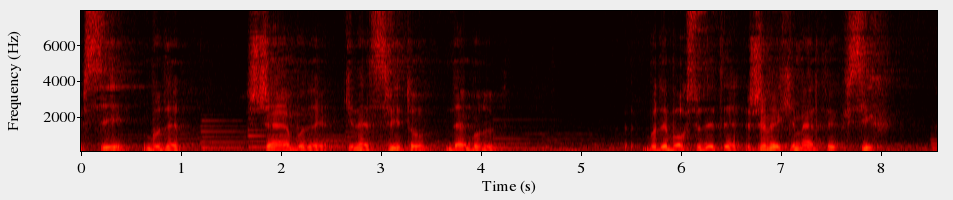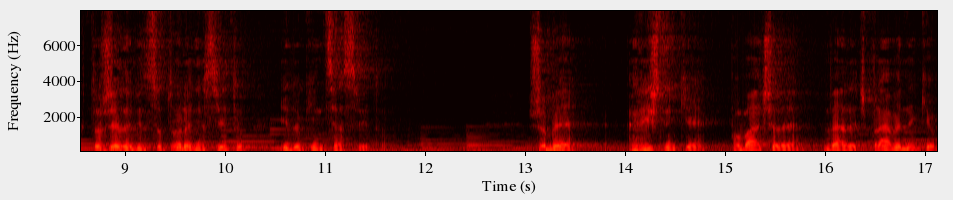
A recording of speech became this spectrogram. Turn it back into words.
всі буде, ще буде кінець світу, де будуть, буде Бог судити живих і мертвих, всіх, хто жили від сотворення світу і до кінця світу щоб грішники побачили велич праведників,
